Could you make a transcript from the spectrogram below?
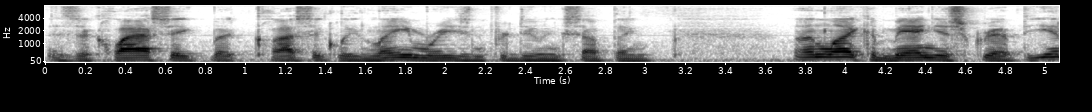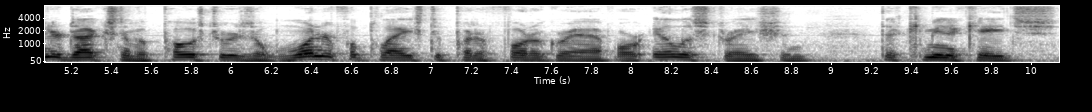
is a classic but classically lame reason for doing something. Unlike a manuscript, the introduction of a poster is a wonderful place to put a photograph or illustration that communicates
